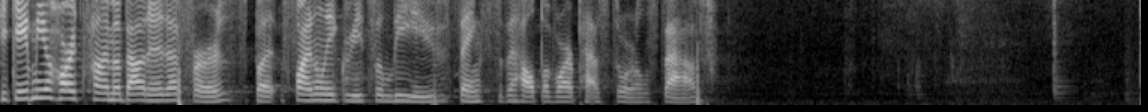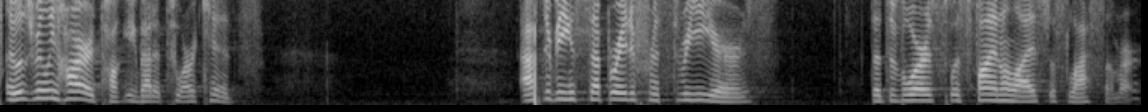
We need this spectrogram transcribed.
He gave me a hard time about it at first, but finally agreed to leave thanks to the help of our pastoral staff. It was really hard talking about it to our kids. After being separated for three years, the divorce was finalized just last summer.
